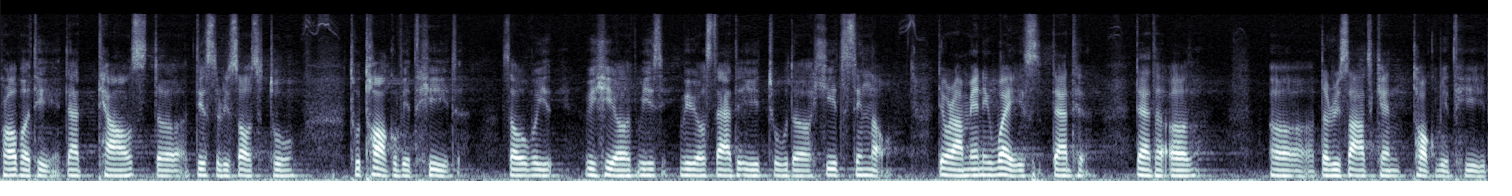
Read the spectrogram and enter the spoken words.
property that tells the, this resource to, to talk with heat. So we, we here, we, we will set it to the heat signal. There are many ways that, that uh, uh, the result can talk with heat.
